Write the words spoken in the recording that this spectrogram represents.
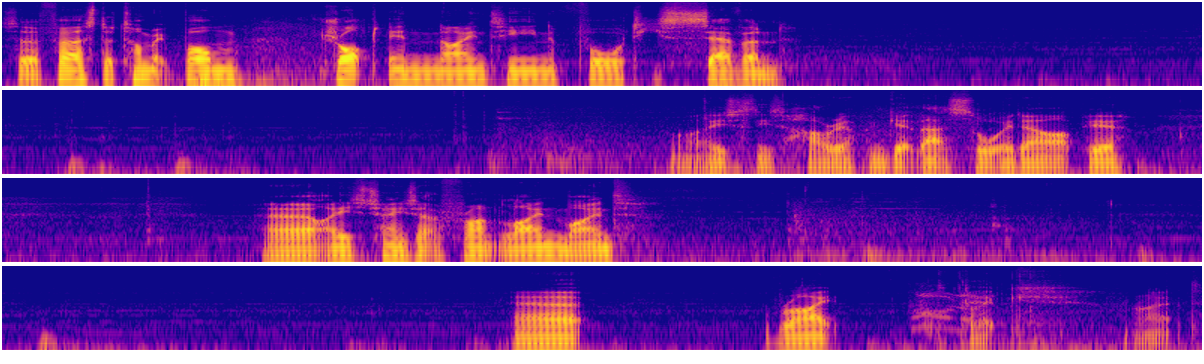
So the first atomic bomb dropped in 1947. Well, he just needs to hurry up and get that sorted out up here. Uh, I need to change that front line, mind. Uh, right click. Right.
